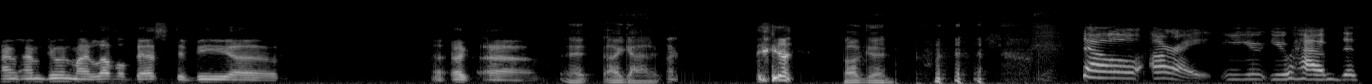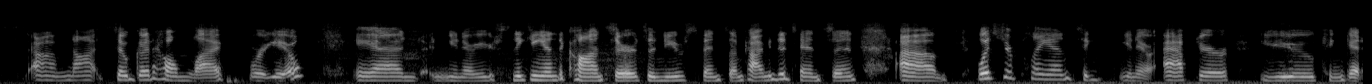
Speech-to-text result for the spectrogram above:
I'm, I'm doing my level best to be. Uh, uh, uh, it, I got it. uh, All good. so, all right, you you have this um, not so good home life for you, and you know you're sneaking into concerts and you've spent some time in detention. Um, what's your plan to you know after you can get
